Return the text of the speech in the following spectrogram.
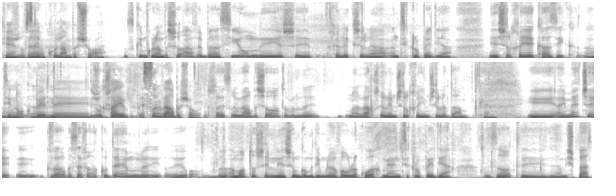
כן, שעוסקים ו... כולם בשואה. עוסקים כולם בשואה, ובסיום אה, יש אה, חלק של האנציקלופדיה של חיי קזיק. תינוק בן, שחי 24 שעות. חי 24 שעות, אבל מהלך שלם של חיים של אדם. כן. האמת שכבר בספר הקודם, המוטו של שום גמדים לא יבואו לקוח מהאנציקלופדיה הזאת, זה המשפט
